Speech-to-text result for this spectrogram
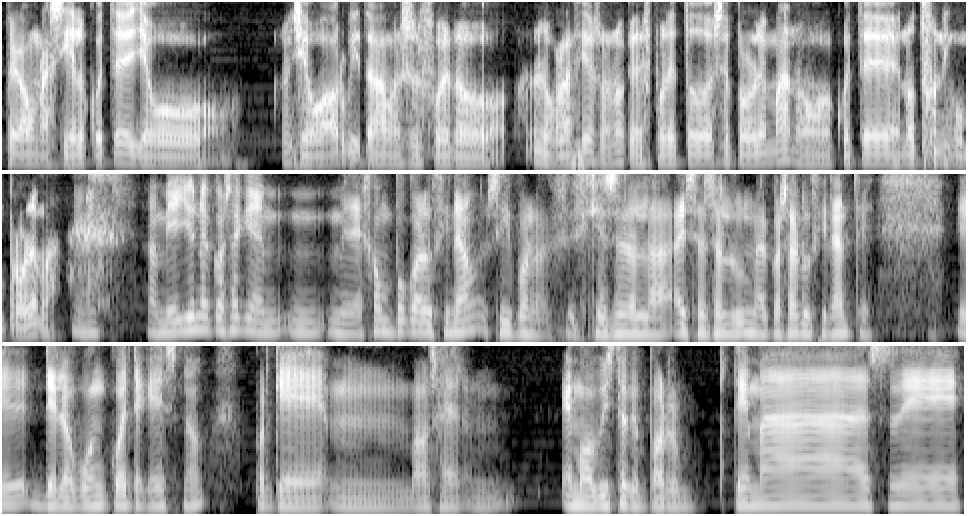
Pero aún así el cohete llegó, llegó a órbita, vamos, eso fue lo, gracioso, ¿no? Que después de todo ese problema, no, el cohete no tuvo ningún problema. A mí hay una cosa que me deja un poco alucinado. Sí, bueno, es que esa es, una cosa alucinante eh, de lo buen cohete que es, ¿no? Porque, mm, vamos a ver, mm, hemos visto que por temas eh,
